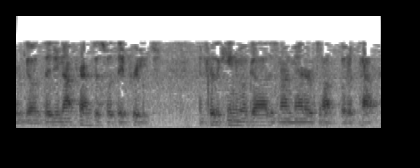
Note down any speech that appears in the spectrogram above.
here we go, they do not practice what they preach. And for the kingdom of God is not a matter of talk, but of power.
